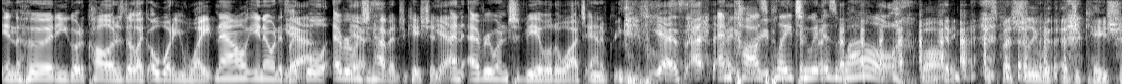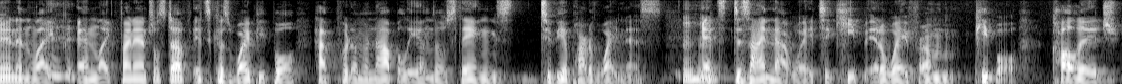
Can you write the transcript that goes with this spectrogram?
in the hood and you go to college, they're like, "Oh, what are you white now?" You know, and it's like, well, everyone Yes. should have education, Yeah. and everyone should be able to watch Anne of Green Gables, yes I, and I agreed. cosplay to it as well. well especially with education and like and like financial stuff it's because white people have put a monopoly on those things to be a part of whiteness Mm-hmm. it's designed that way to keep it away from people college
